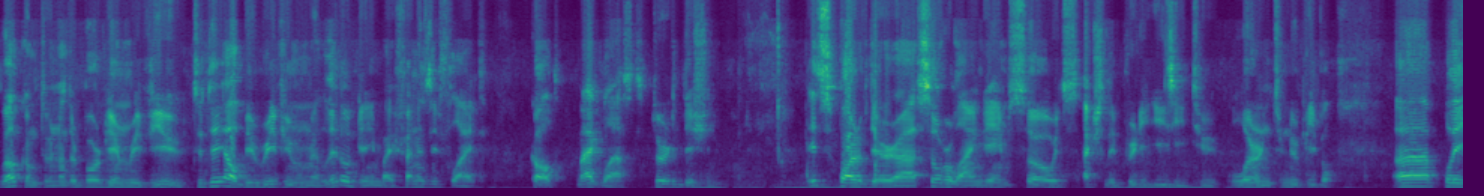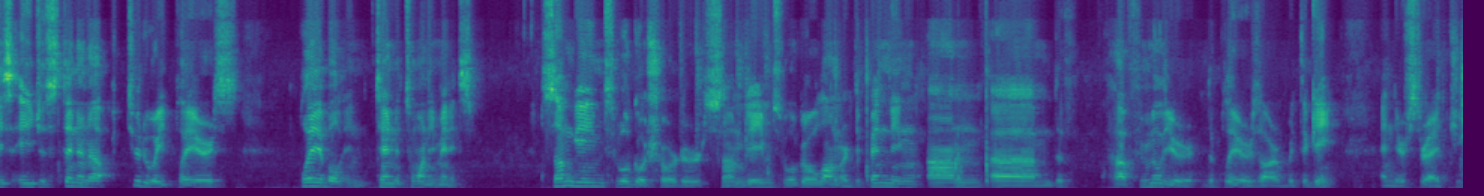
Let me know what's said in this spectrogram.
Welcome to another board game review. Today I'll be reviewing a little game by Fantasy Flight called Magblast 3rd edition. It's part of their uh, Silverline games, so it's actually pretty easy to learn to new people. Uh, plays ages 10 and up, 2 to 8 players, playable in 10 to 20 minutes. Some games will go shorter, some games will go longer, depending on um, the, how familiar the players are with the game and their strategy.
